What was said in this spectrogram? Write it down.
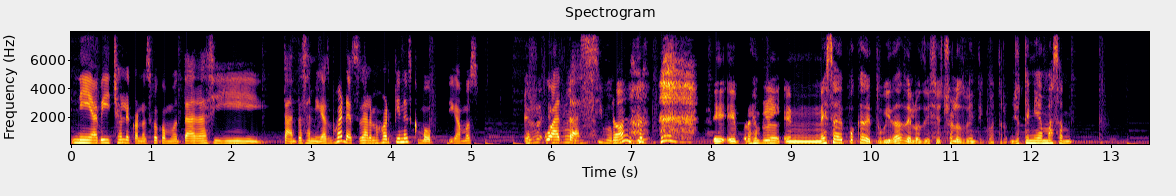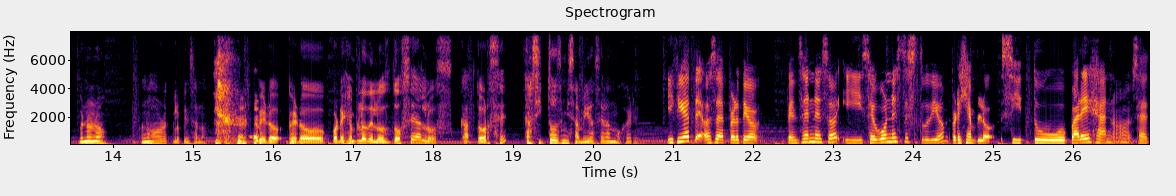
Ni a Bicho le conozco como tal así tantas amigas mujeres. O sea, a lo mejor tienes como, digamos, cuatas, ¿no? Eh, eh, por ejemplo, en esa época de tu vida, de los 18 a los 24, yo tenía más amigos. Bueno, no, no, ahora que lo pienso, no. pero, pero, por ejemplo, de los 12 a los 14, casi todas mis amigas eran mujeres. Y fíjate, o sea, pero digo, pensé en eso y según este estudio, por ejemplo, si tu pareja, ¿no? O sea,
